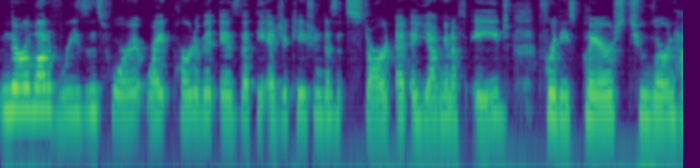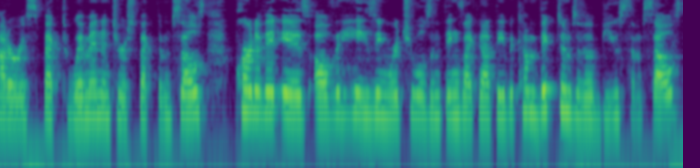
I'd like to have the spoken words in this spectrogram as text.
And there are a lot of reasons for it, right? Part of it is that the education doesn't start at a young enough age for these players to learn how to respect women and to respect themselves. Part of it is all the hazing rituals and things like that. They become victims of abuse themselves,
